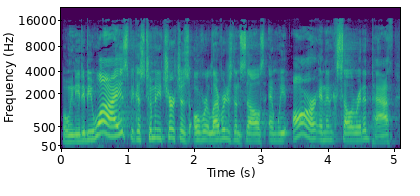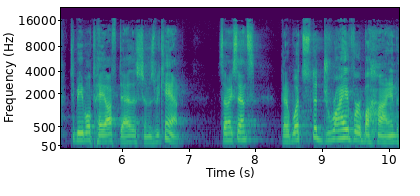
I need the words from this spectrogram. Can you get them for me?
But we need to be wise because too many churches over leverage themselves, and we are in an accelerated path to be able to pay off debt as soon as we can. Does that make sense? God, what's the driver behind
